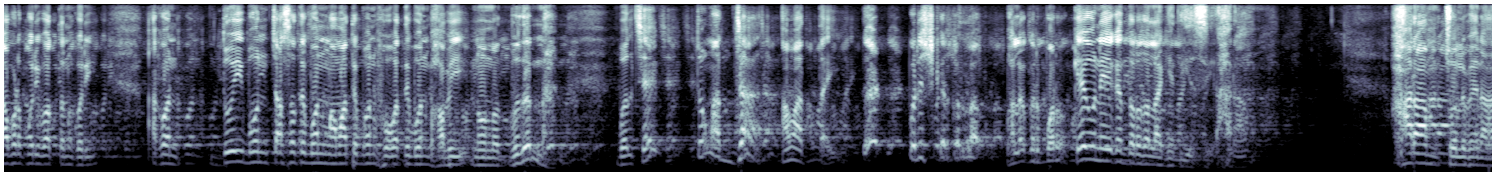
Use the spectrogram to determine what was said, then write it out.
কাপড় পরিবর্তন করি। এখন দুই বোন, চাচাতে বোন, মামাতে বোন ফুয়াতে বোন, ভাবি, ননদ, বুঝেন না? বলছে, তোমার যা, আমার তাই। পরিষ্কার করল ভালো করে পড়ো কেউ নেই এখানে দরজা লাগিয়ে দিয়েছি। হারাম। হারাম চলবে না।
